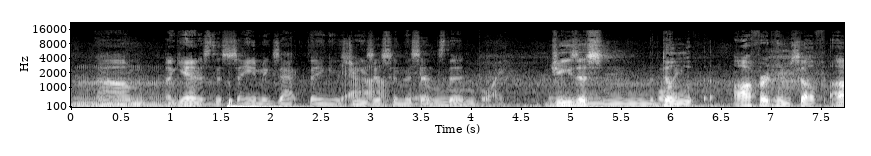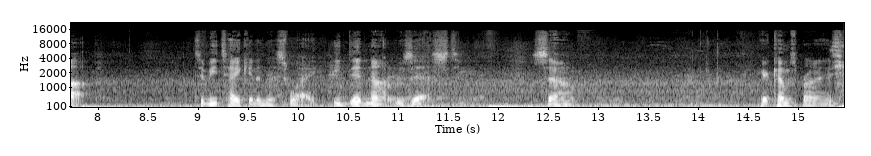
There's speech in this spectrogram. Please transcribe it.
Mm. Um, again, it's the same exact thing as yeah. Jesus in the sense that Ooh, boy. Jesus Mm, del- offered himself up to be taken in this way. He did not resist. So here comes Bryant.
